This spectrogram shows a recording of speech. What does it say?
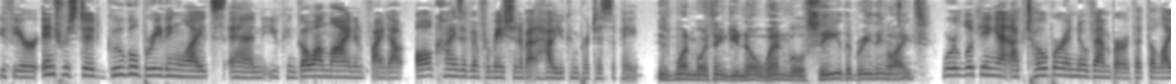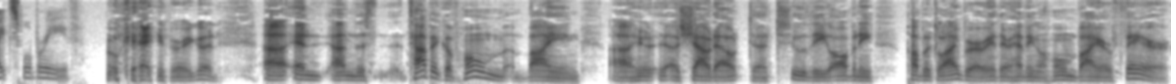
if you're interested, Google Breathing Lights, and you can go online and find out all kinds of information about how you can participate. Just one more thing. Do you know when we'll see the Breathing Lights? We're looking at October and November that the lights will breathe. Okay, very good. Uh, and on the topic of home buying, uh, here, a shout out uh, to the Albany Public Library. They're having a home buyer fair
